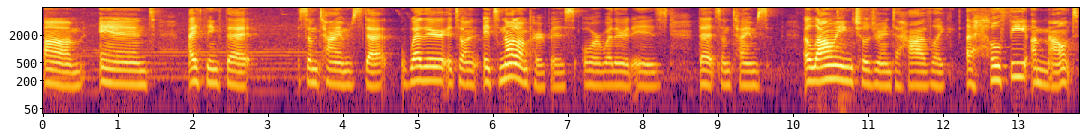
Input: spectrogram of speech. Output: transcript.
Um, and I think that sometimes that whether it's on it's not on purpose or whether it is that sometimes allowing children to have like a healthy amount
